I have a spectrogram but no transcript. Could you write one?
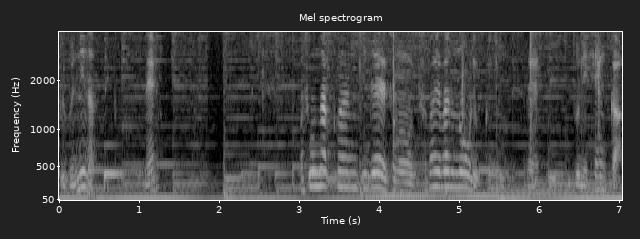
部分になっていくんですね。そんな感じでそのサバイバル能力にもですね本当に変化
